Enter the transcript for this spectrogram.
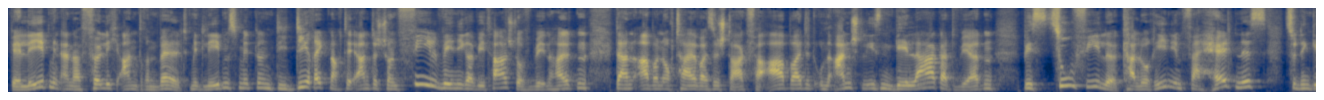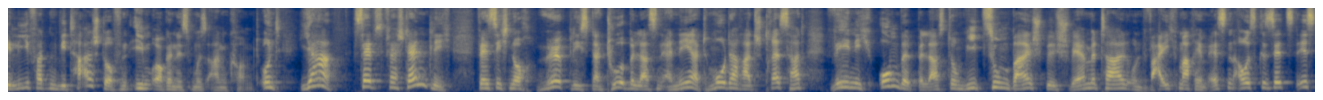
Wir leben in einer völlig anderen Welt mit Lebensmitteln, die direkt nach der Ernte schon viel weniger Vitalstoffe beinhalten, dann aber noch teilweise stark verarbeitet und anschließend gelagert werden, bis zu viele Kalorien im Verhältnis zu den gelieferten Vitalstoffen im Organismus ankommt. Und ja, selbstverständlich, wer sich noch möglichst naturbelassen ernährt, moderat Stress hat, wenig Umweltbelastung wie zum Beispiel Schwermetallen und Weichmacher im Essen ausgesetzt ist,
